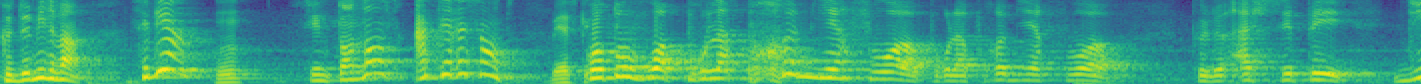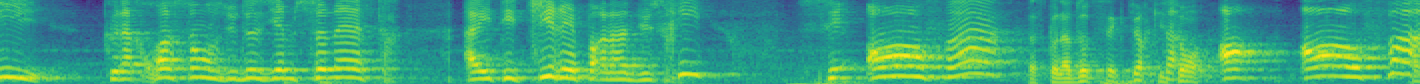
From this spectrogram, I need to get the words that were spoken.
que 2020. C'est bien. Mmh. C'est une tendance intéressante. Mais Quand on voit pour la première fois, pour la première fois, que le HCP dit que la croissance du deuxième semestre a été tirée par l'industrie, c'est enfin. Parce qu'on a d'autres secteurs qui sont. Enfin.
